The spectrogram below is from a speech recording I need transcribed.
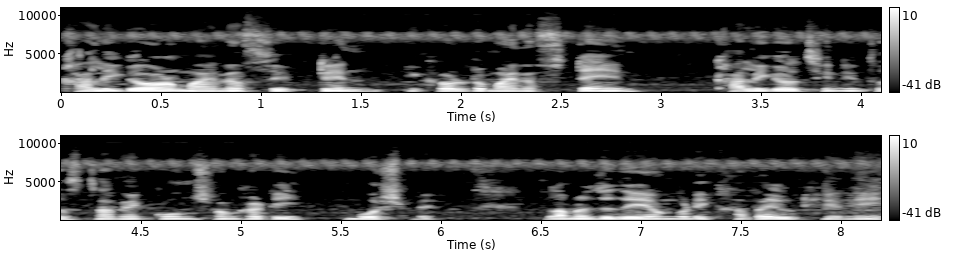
খালিগড় minus fifteen equal to minus ten খালিগড় চিহ্নিত স্থানে কোন সংখ্যাটি বসবে? তাহলে আমরা যদি এই অঙ্কটি খাতায় উঠিয়ে নিই,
